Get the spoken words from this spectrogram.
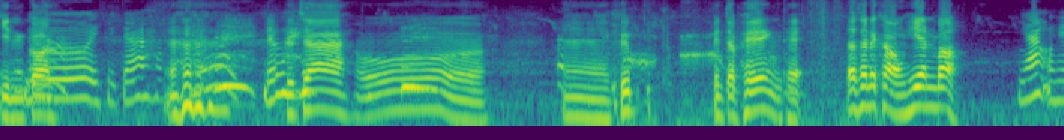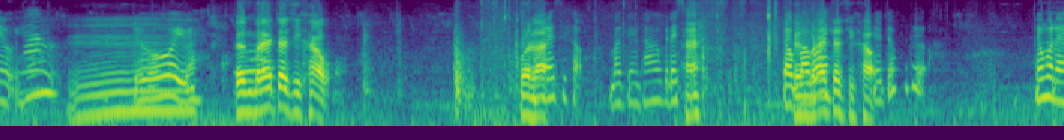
กินก่อนโดยทุกจ้าโดยพี่จ้าโอ้อ่าคือเป็นตะเพลงแท้แล้วท่านได้เข้าโรงเรียนบ่ยังบางทีลูกยังอืมโดยว่ะเอิงบ่ได้เจ้าสิเข้าเพิ่นละไปได้สิเขาบาเตียงทางไปได้สิฮะตอบเอิงบ่าบ่ไว้ได้เจ้าสิเข้าเดี๋ยวจบเถอะยังบ่ได้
